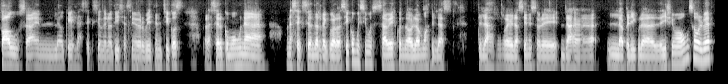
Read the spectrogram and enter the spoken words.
pausa en lo que es la sección de noticias, si me permiten, chicos, para hacer como una, una sección del recuerdo, así como hicimos esa vez cuando hablamos de las, de las revelaciones sobre la, la película de Digimon. Vamos a volver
